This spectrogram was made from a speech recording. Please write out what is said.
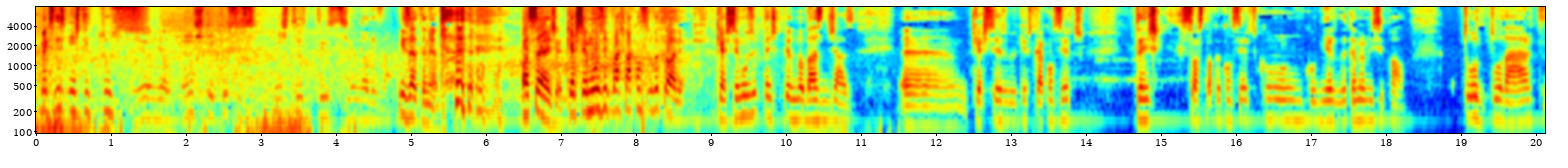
como é que se diz? Institu Institu institucionalizado. Exatamente. Ou seja queres ser músico vais para a conservatória. Queres ser músico tens que ter uma base de jazz. Uh, queres ser queres tocar concertos tens que só se toca concertos com, com o dinheiro da Câmara Municipal. Todo, toda a arte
